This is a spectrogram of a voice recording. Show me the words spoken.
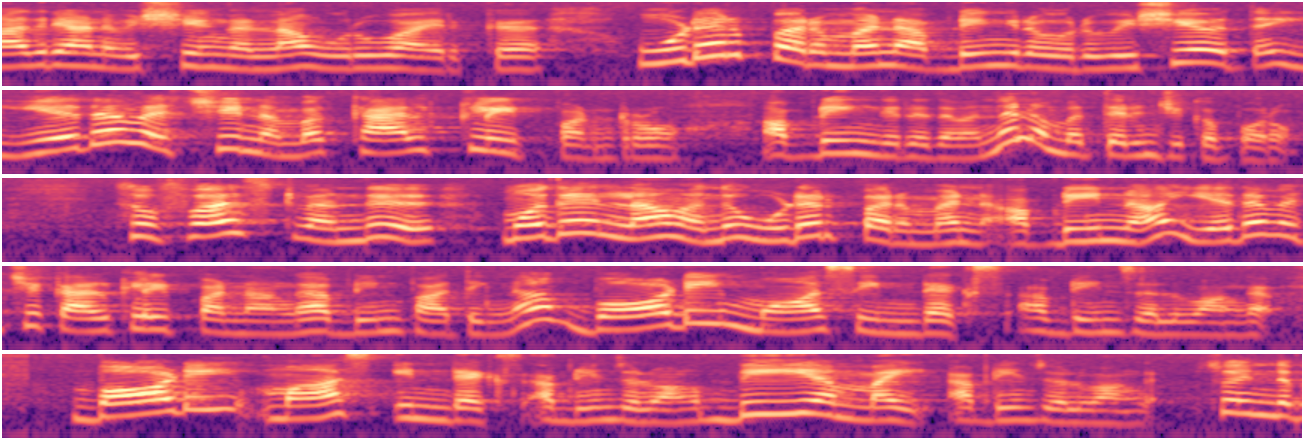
மாதிரியான விஷயங்கள்லாம் உருவாயிருக்கு? உடற்பருமன் அப்படிங்கிற ஒரு விஷயத்தை எதை வச்சு நம்ம கால்குலேட் பண்ணுறோம் அப்படிங்கிறத வந்து நம்ம தெரிஞ்சுக்க போகிறோம் ஸோ ஃபர்ஸ்ட் வந்து முதல்லாம் வந்து உடற்பருமன் அப்படின்னா எதை வச்சு கால்குலேட் பண்ணாங்க அப்படின்னு பார்த்தீங்கன்னா பாடி மாஸ் இண்டெக்ஸ் அப்படின்னு சொல்லுவாங்க. பாடி மாஸ் இண்டெக்ஸ் அப்படின்னு சொல்லுவாங்க. பிஎம்ஐ அப்படின்னு சொல்லுவாங்க. ஸோ இந்த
